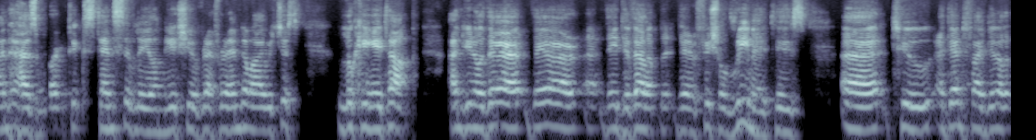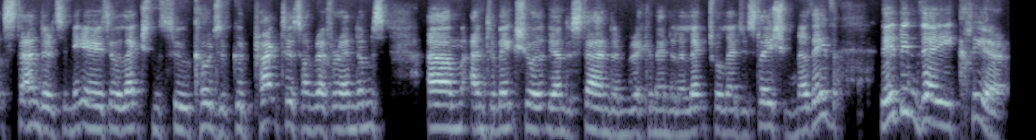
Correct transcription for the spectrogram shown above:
and has worked extensively on the issue of referendum. I was just looking it up, and you know, their their uh, they develop their official remit is uh, to identify and develop standards in the areas of elections through codes of good practice on referendums, um, and to make sure that they understand and recommend an electoral legislation. Now they've they've been very clear,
